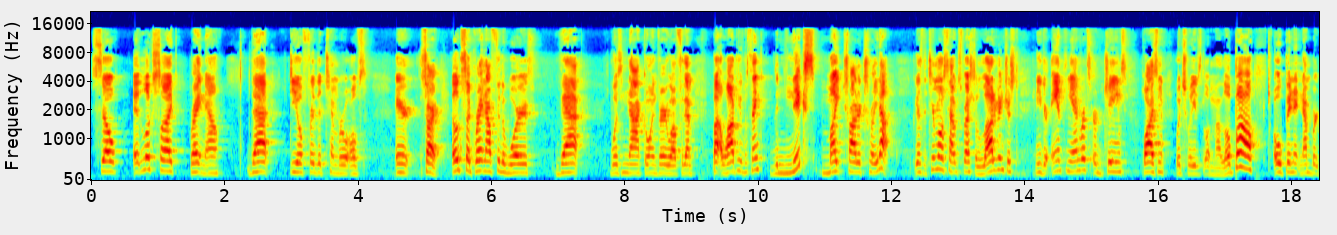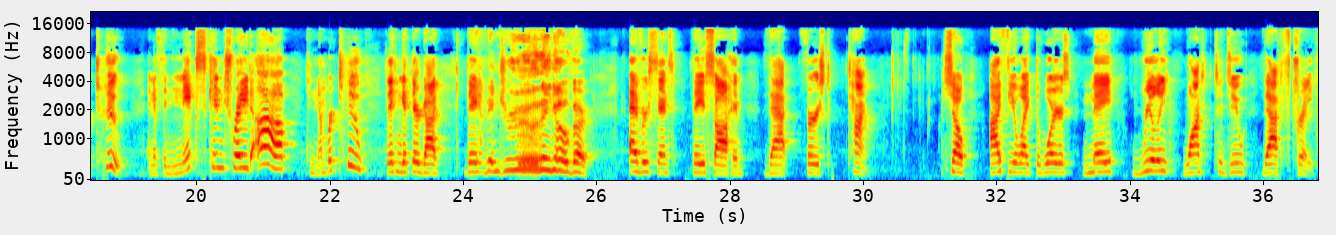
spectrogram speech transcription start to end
So it looks like right now that deal for the Timberwolves, er, sorry, it looks like right now for the Warriors that was not going very well for them. But a lot of people think the Knicks might try to trade up because the Timberwolves have expressed a lot of interest in either Anthony Edwards or James Wiseman, which leaves LaMelo Ball open at number two. And if the Knicks can trade up to number two, they can get their guy they have been drooling over ever since they saw him that first time. So I feel like the Warriors may really want to do that trade.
